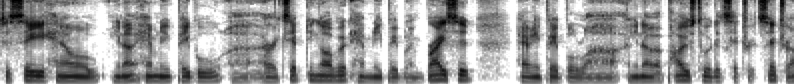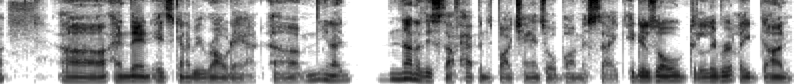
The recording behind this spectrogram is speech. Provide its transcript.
to see how you know how many people uh, are accepting of it, how many people embrace it, how many people are you know opposed to it, etc., etc. Uh, and then it's going to be rolled out. Um, you know, none of this stuff happens by chance or by mistake. It is all deliberately done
